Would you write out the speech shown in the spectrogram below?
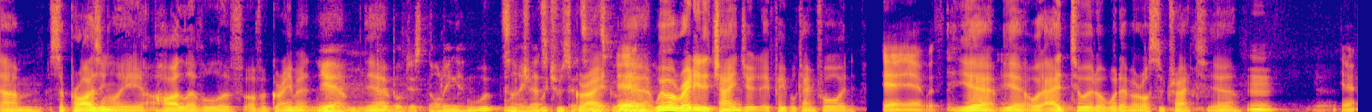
um, surprisingly a high level of, of agreement. Yeah, yeah. People just nodding and Wh- saying Which, that's, which was that great. good. Yeah. Yeah. we were ready to change it if people came forward. yeah, yeah, with Yeah, yeah, or add to it or whatever, or subtract. Yeah, yeah,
